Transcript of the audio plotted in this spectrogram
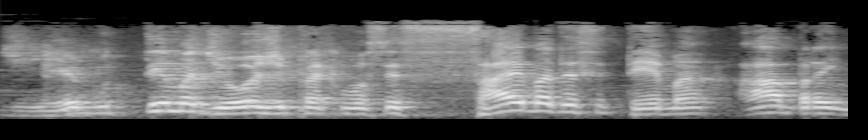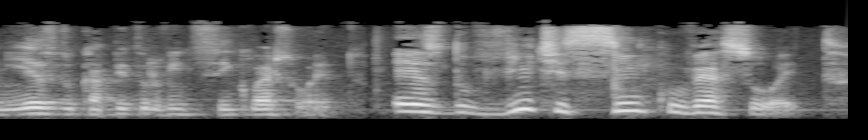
Diego, o tema de hoje, para que você saiba desse tema, abra em Êxodo capítulo 25, verso 8. Êxodo 25, verso 8.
